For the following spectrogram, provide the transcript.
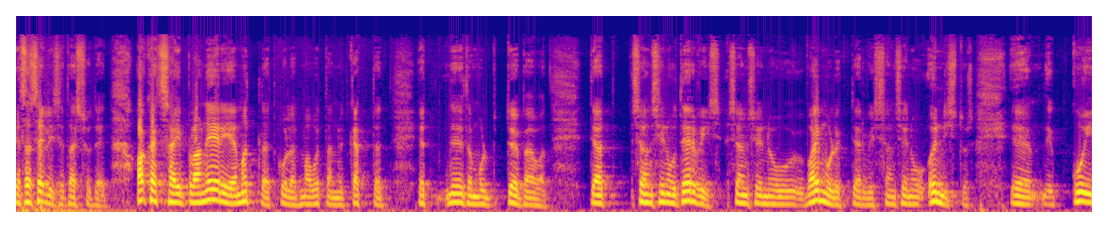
ja sa selliseid asju teed, aga et sa ei planeeri ja mõtle, et kuule, et ma võtan nüüd kätte, et, et need on mul tööpäevad. tead, see on sinu tervis, see on sinu vaimulik tervis, see on sinu õnnistus. kui,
